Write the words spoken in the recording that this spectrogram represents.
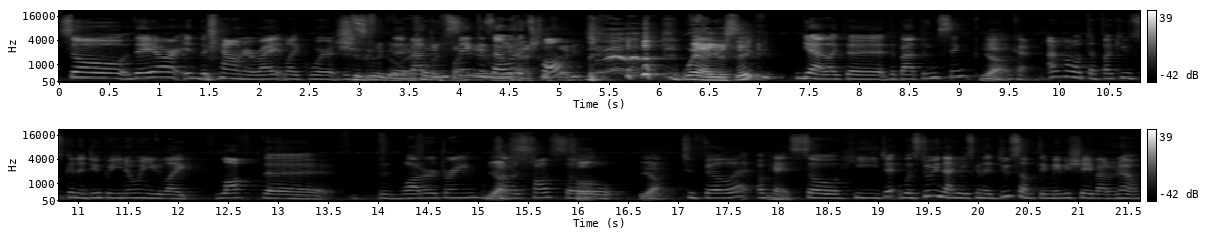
So they are in the counter, right? Like where the, She's gonna go the back home bathroom and sink and is that what it's called? fight. Wait, are you sick? Yeah, like the the bathroom sink. Yeah. Okay. I don't know what the fuck he was gonna do, but you know when you like lock the the water drain, is that what Yes. it's called? So, yeah. to fill it. Okay, Mm-hmm. so he did, was doing that. He was gonna do something, maybe shave. I don't know,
